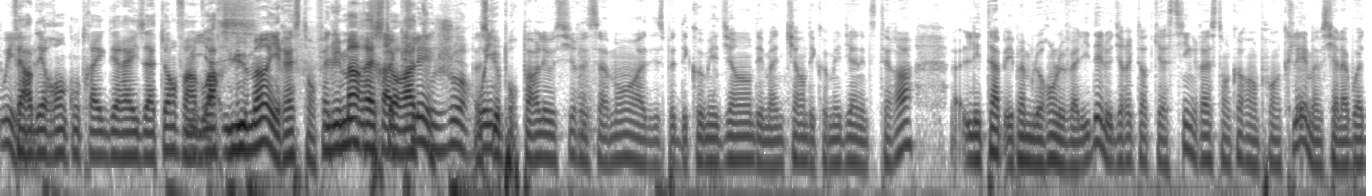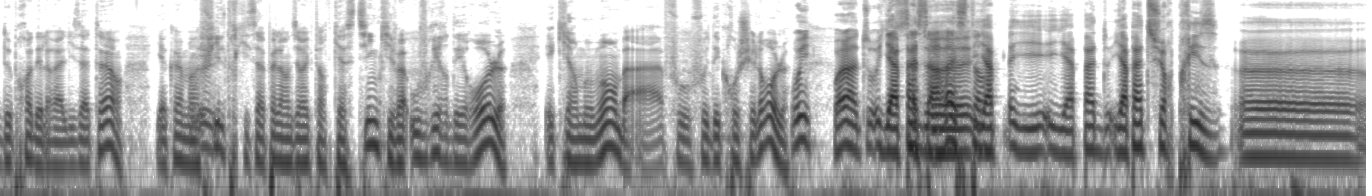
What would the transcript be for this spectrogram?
Oui, faire des rencontres avec des réalisateurs, enfin oui, voir l'humain, il reste en fait. L'humain restera clé. toujours. Parce que pour parler aussi récemment à des, des comédiens, des mannequins, des comédiennes, etc., euh, l'étape, et même Laurent le validait, le directeur de casting reste encore un point clé, même si à la boîte de prod et le réalisateur, il y a quand même un filtre qui s'appelle un directeur de casting qui va ouvrir des rôles et qui à un moment, bah, faut, faut décrocher le rôle. Oui, voilà, il n'y a Ça, pas de, reste, y hein. a, y a pas de, il y a pas de surprise. Euh,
